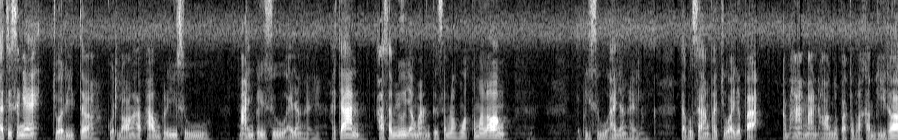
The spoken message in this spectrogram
แต่ที่สังเกตจวรีเต์กดร้องอาภามพระเยซูมาอินพรีสูไอ้ยังไงอาจารย์เอาซ้ำยุยังมันตื่นสำรองวักต้มาร้องกับพรีสูไอ้ยังไงหลังแต่ผู้สังพระจวยยปะอำอามันอองนปตวะคัมภีร์ท่อ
